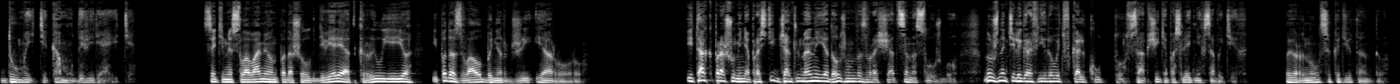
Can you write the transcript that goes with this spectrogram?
Думайте, кому доверяете. С этими словами он подошел к двери, открыл ее и подозвал Баннерджи и Арору. «Итак, прошу меня простить, джентльмены, я должен возвращаться на службу. Нужно телеграфировать в Калькутту, сообщить о последних событиях». Повернулся к адъютанту.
